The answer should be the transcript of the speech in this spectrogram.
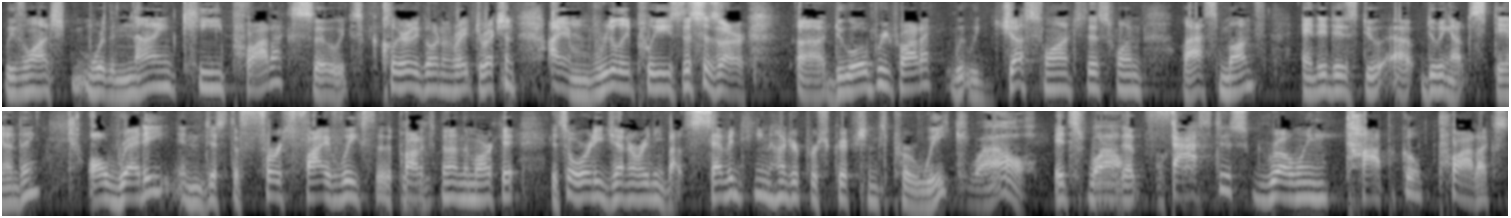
we've launched more than nine key products, so it's clearly going in the right direction. I am really pleased. This is our uh, Duobrii product. We, we just launched this one last month, and it is do, uh, doing outstanding. Already, in just the first five weeks that the product's been on the market, it's already generating about 1,700 prescriptions per week. Wow. It's one Wow. of the fastest growing topical products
